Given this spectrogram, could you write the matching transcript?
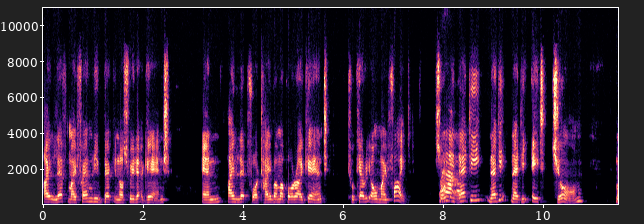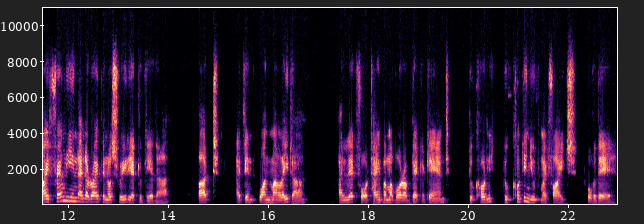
I left my family back in Australia again, and I left for Thai Burma border again to carry on my fight. So wow. in 1998 June, my family and I arrived in Australia together, but I think one month later, I left for Thai Burma border back again to, con- to continue my fight over there.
